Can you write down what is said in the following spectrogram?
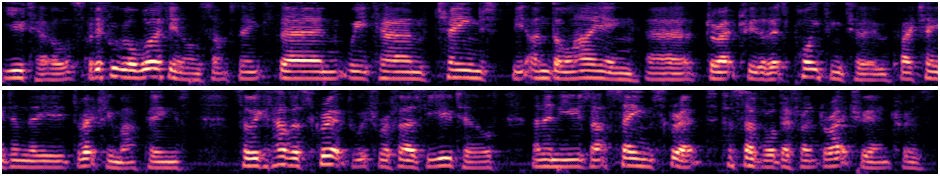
utils, but if we were working on something, then we can change the underlying uh, directory that it's pointing to by changing the directory mappings. So we could have a script which refers to utils and then use that same script for several different directory entries,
